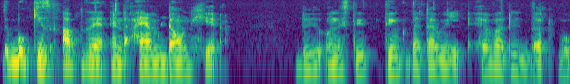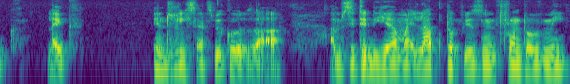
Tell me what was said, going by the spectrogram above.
The book is up there and I am down here. Do you honestly think that I will ever read that book? Like in real sense, because uh, I'm seated here, my laptop is in front of me,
